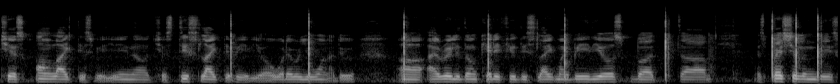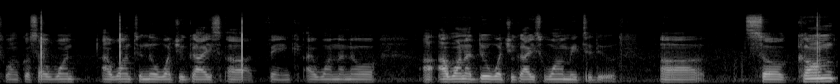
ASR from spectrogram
just unlike this video you know just dislike the video or whatever you want to do. Uh, I really don't care if you dislike my videos but uh, especially in this one because I want I want to know what you guys think. I want to know I want to do what you guys want me to do uh, so come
